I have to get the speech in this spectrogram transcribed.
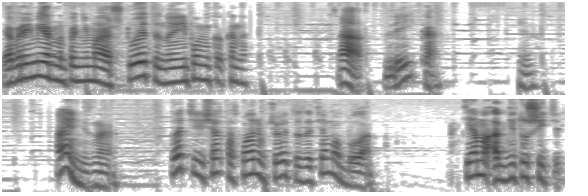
Я примерно понимаю, что это, но я не помню, как она... А, лейка? А, я не знаю. Давайте сейчас посмотрим, что это за тема была. Тема огнетушитель.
